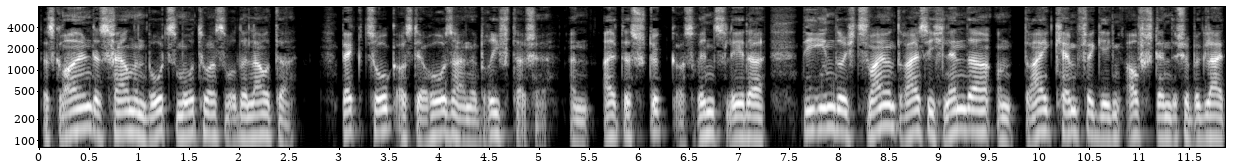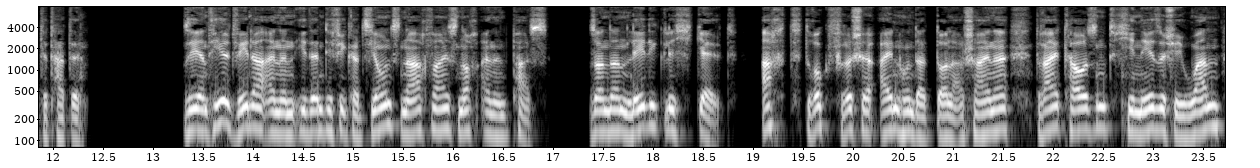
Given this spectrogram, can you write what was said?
Das Grollen des fernen Bootsmotors wurde lauter. Beck zog aus der Hose eine Brieftasche, ein altes Stück aus Rindsleder, die ihn durch 32 Länder und drei Kämpfe gegen Aufständische begleitet hatte. Sie enthielt weder einen Identifikationsnachweis noch einen Pass, sondern lediglich Geld, acht druckfrische 100-Dollar-Scheine, 3000 chinesische Yuan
